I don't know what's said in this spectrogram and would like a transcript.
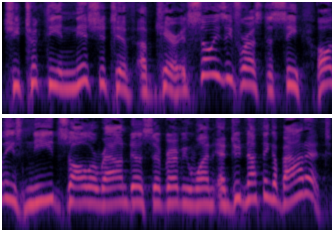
She took the initiative of care. It's so easy for us to see all these needs all around us of everyone and do nothing about it.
